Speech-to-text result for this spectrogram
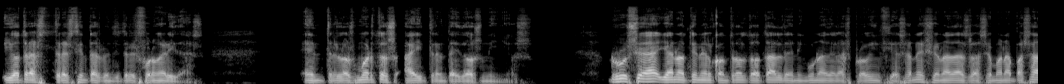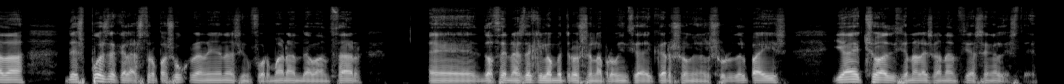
y otras 323 fueron heridas. Entre los muertos hay 32 niños. Rusia ya no tiene el control total de ninguna de las provincias anexionadas la semana pasada después de que las tropas ucranianas informaran de avanzar eh, docenas de kilómetros en la provincia de Kherson, en el sur del país, y ha hecho adicionales ganancias en el este.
